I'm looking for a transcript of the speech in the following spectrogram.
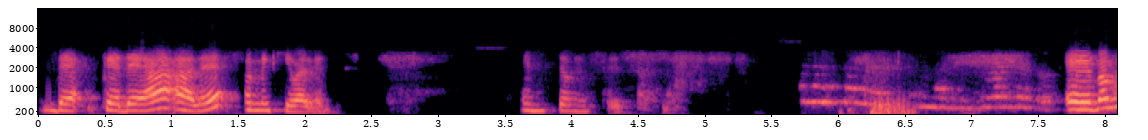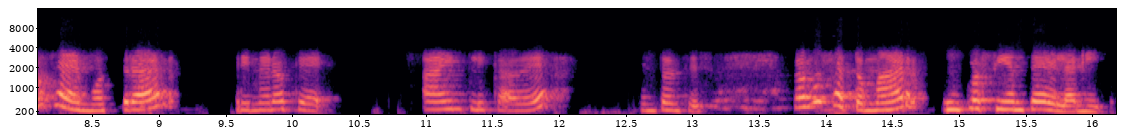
de, que de A a D son equivalentes. Entonces, eh, vamos a demostrar primero que A implica B. Entonces, vamos a tomar un cociente del anillo.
